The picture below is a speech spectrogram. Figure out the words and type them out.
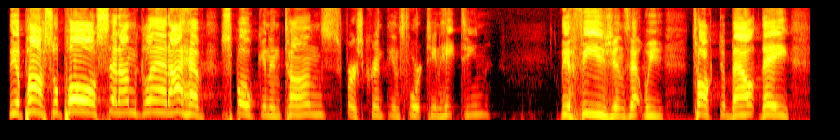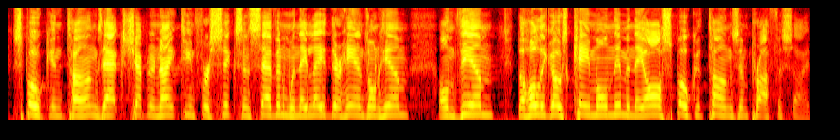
The Apostle Paul said, I'm glad I have spoken in tongues, 1 Corinthians 14 18. The Ephesians that we talked about, they spoke in tongues. Acts chapter 19, verse 6 and 7. When they laid their hands on him, on them, the Holy Ghost came on them, and they all spoke with tongues and prophesied.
